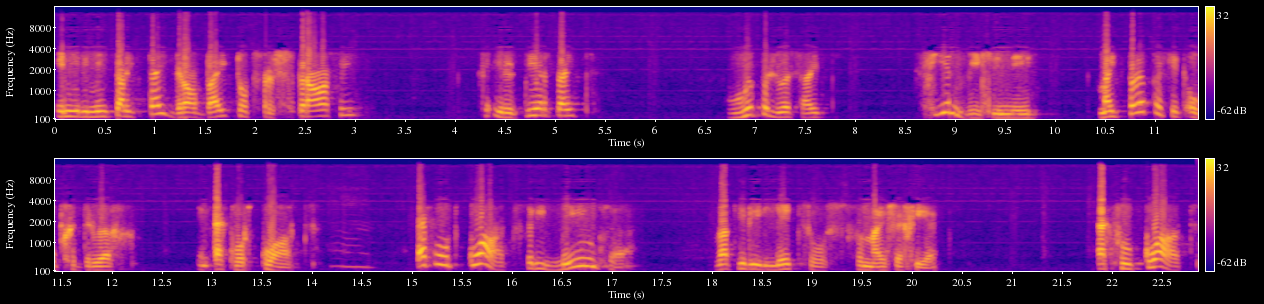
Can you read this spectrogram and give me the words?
En hierdie mentaliteit dra by tot frustrasie, geïrriteerdheid, hopeloosheid, geen visie nie. My purpose het opgedroog en ek word kwaad. Ek word kwaad vir die mense wat hierdie letsels vir my gegee het. Ek voel kwaad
